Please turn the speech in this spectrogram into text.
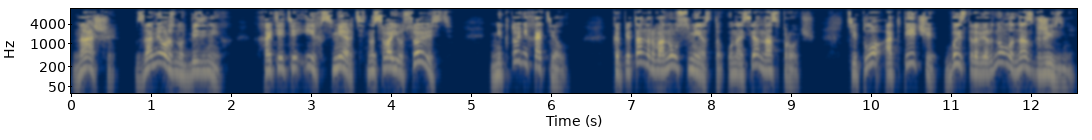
Наши. Замерзнут без них. Хотите их смерть на свою совесть? Никто не хотел. Капитан рванул с места, унося нас прочь. Тепло от печи быстро вернуло нас к жизни.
